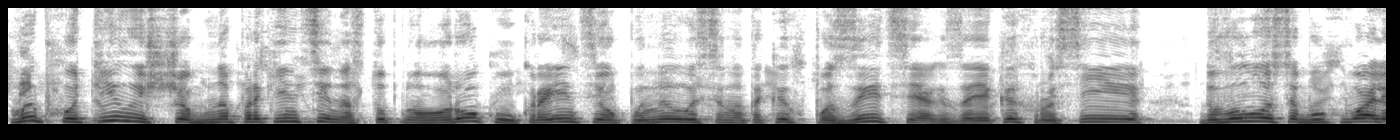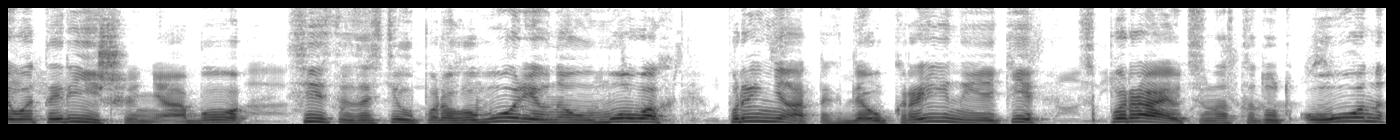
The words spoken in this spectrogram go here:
Ми б хотіли, щоб наприкінці наступного року українці опинилися на таких позиціях, за яких Росії довелося б ухвалювати рішення або сісти за стіл переговорів на умовах прийнятних для України, які спираються на статут ООН,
